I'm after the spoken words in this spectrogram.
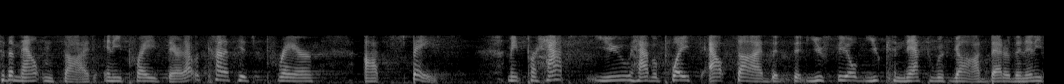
to the mountainside and he prays there. That was kind of his prayer uh, space. I mean, perhaps you have a place outside that, that you feel you connect with God better than any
